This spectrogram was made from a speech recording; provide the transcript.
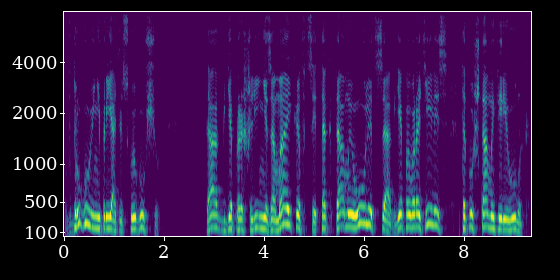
в другую неприятельскую гущу. Так, где прошли незамайковцы, так там и улица, где поворотились, так уж там и переулок.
